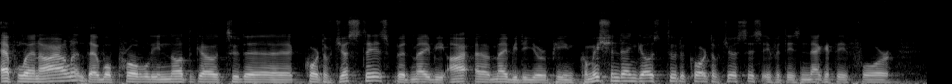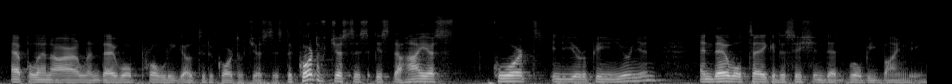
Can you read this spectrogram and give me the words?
Apple in Ireland, they will probably not go to the Court of Justice, but maybe uh, maybe the European Commission then goes to the Court of Justice. If it is negative for Apple in Ireland, they will probably go to the Court of Justice. The Court of Justice is the highest court in the European Union, and they will take a decision that will be binding.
